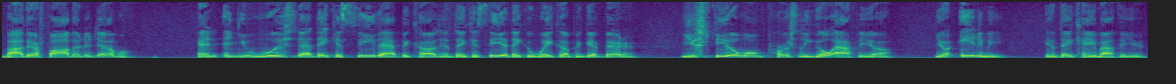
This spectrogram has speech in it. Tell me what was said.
by their father, the devil. And, and you wish that they could see that because if they could see it, they could wake up and get better. You still won't personally go after your, your enemy if they came after you.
